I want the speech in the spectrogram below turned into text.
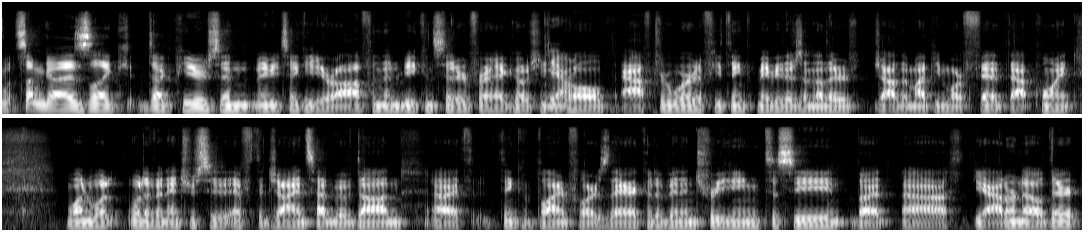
what some guys like Doug Pederson maybe take a year off and then be considered for a head coaching yeah. role afterward if you think maybe there's another job that might be more fit at that point. One would would have been interested if the Giants had moved on. Uh, I think if Brian Flores there could have been intriguing to see, but uh, yeah, I don't know. They're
